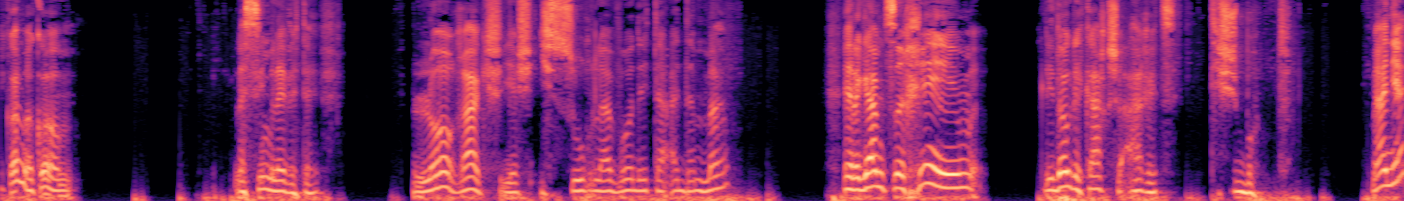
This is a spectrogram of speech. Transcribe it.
מכל מקום, לשים לב היטב, לא רק שיש איסור לעבוד את האדמה, אלא גם צריכים לדאוג לכך שהארץ תשבות. מעניין,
